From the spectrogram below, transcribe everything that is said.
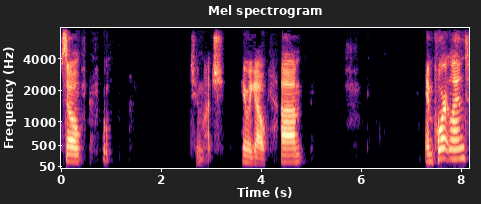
So too much. Here we go. Um, in Portland,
